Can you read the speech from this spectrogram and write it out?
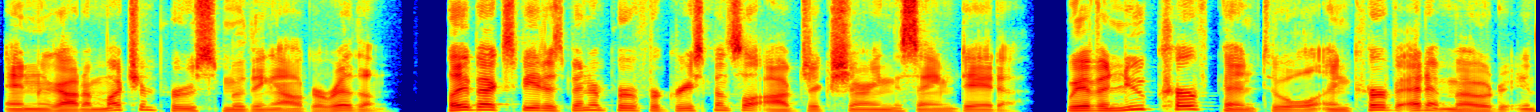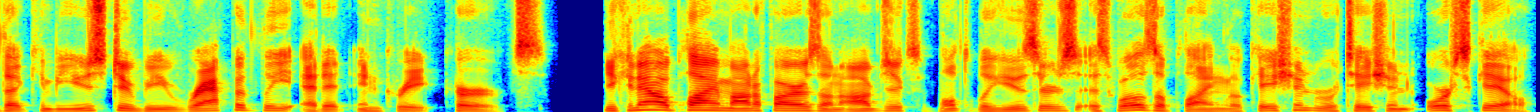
and got a much improved smoothing algorithm. Playback speed has been improved for grease pencil objects sharing the same data. We have a new curve pen tool in curve edit mode that can be used to be rapidly edit and create curves. You can now apply modifiers on objects of multiple users, as well as applying location, rotation, or scale,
